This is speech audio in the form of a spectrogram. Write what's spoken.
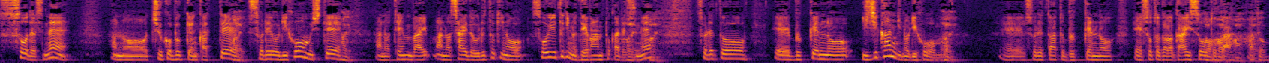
そうですね。あの中古物件買って、はい、それをリフォームして、あの転売あの再度売る時のそういう時の出番とかですね、それと、えー、物件の維持管理のリフォーム、えー、それとあと物件の、えー、外側外装とか、あと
